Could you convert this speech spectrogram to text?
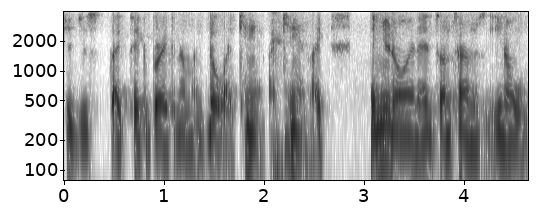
should just like take a break. And I'm like, no, I can't, I can't. Like, and you know, and and sometimes you know.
